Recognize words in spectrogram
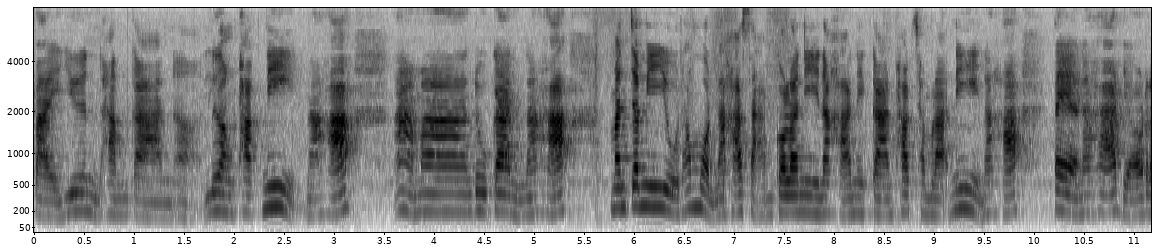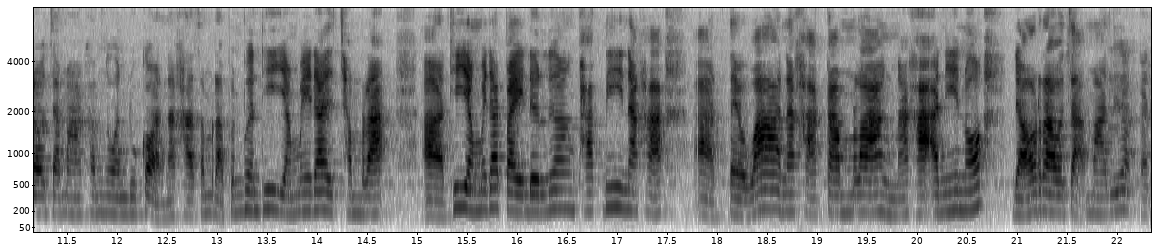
ไปยื่นทำการเรื่องพักหนี้นะคะอ่ามาดูกันนะคะ มันจะมีอยู่ทั้งหมดนะคะ 3 กรณีนะคะในการพักชำระหนี้นะคะ แต่นะคะเดี๋ยวเราจะมาคำนวณดูก่อนนะคะสำหรับเพื่อนๆที่ยังไม่ได้ชำระที่ยังไม่ได้ไปเดินเรื่องพักหนี้นะคะแต่ว่านะคะกำลังนะคะ อันนี้เนาะเดี๋ยวเราจะมาเลือกกัน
